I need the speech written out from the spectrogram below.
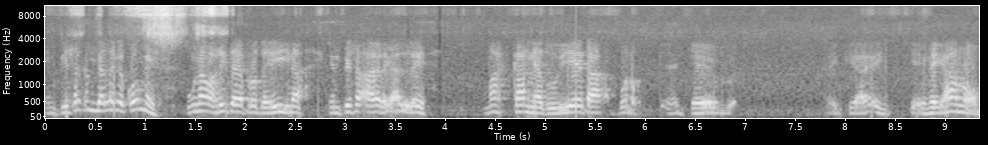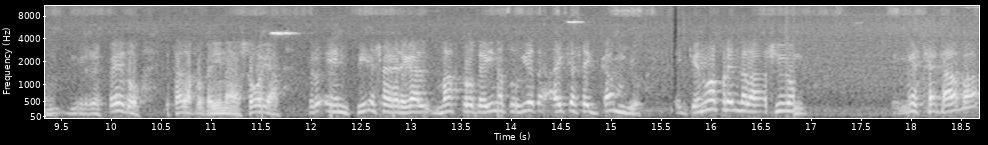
empieza a cambiar lo que comes, una barrita de proteína, empieza a agregarle más carne a tu dieta, bueno, que, que, que es vegano, mi respeto, está la proteína de soya, pero empieza a agregar más proteína a tu dieta, hay que hacer cambios el que no aprenda la lección en esta etapa,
